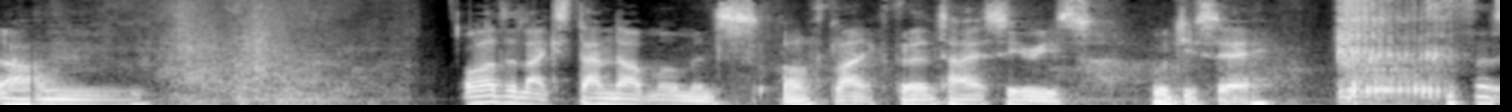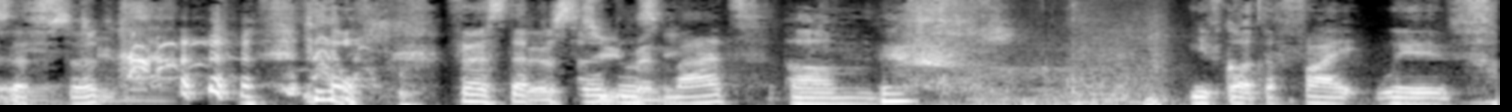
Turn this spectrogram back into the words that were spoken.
um what are the like standout moments of like the entire series, would you say? the first episode. First episode was many. mad. Um, you've got the fight with,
